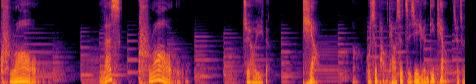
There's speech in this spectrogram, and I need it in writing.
crawl，let's crawl。最后一个跳啊，不是跑跳，是直接原地跳，叫做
